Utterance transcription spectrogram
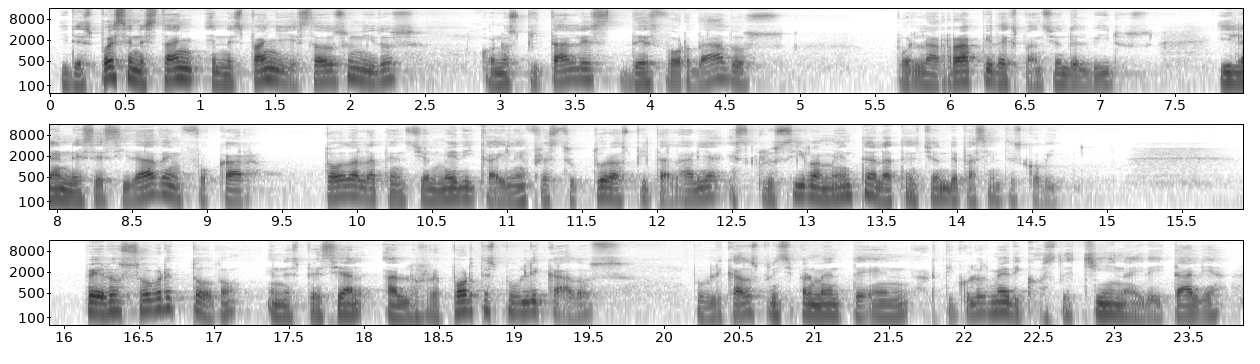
y después en, España y Estados Unidos, con hospitales desbordados por la rápida expansión del virus y la necesidad de enfocar toda la atención médica y la infraestructura hospitalaria exclusivamente a la atención de pacientes COVID pero sobre todo, en especial a los reportes publicados, publicados principalmente en artículos médicos de China y de Italia,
